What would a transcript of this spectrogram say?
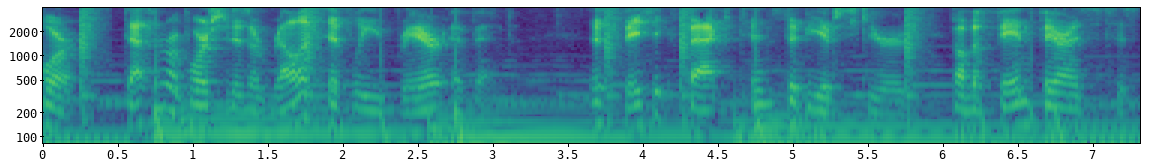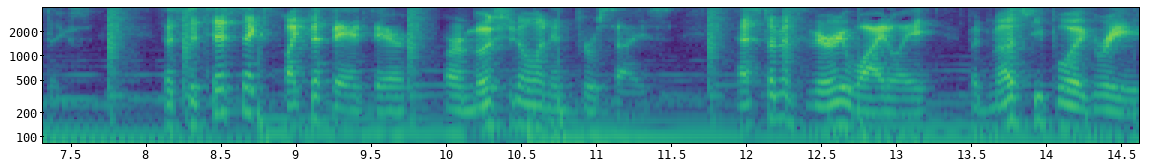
Four, death from abortion is a relatively rare event. This basic fact tends to be obscured in all the fanfare and statistics. The statistics, like the fanfare, are emotional and imprecise. Estimates vary widely, but most people agree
